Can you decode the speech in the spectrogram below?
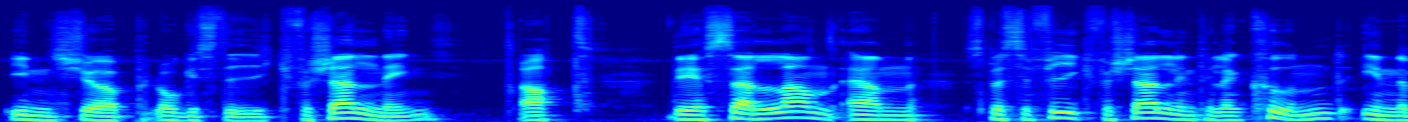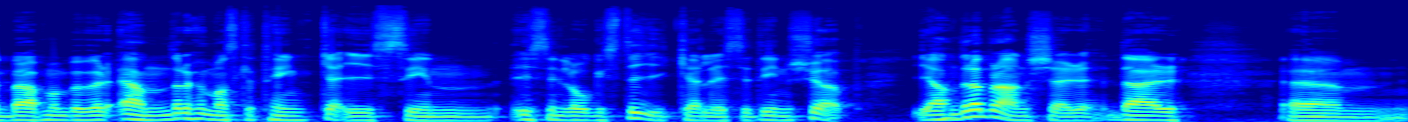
inköp, logistik, försäljning. Att det är sällan en specifik försäljning till en kund innebär att man behöver ändra hur man ska tänka i sin, i sin logistik eller i sitt inköp. I andra branscher där ehm,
